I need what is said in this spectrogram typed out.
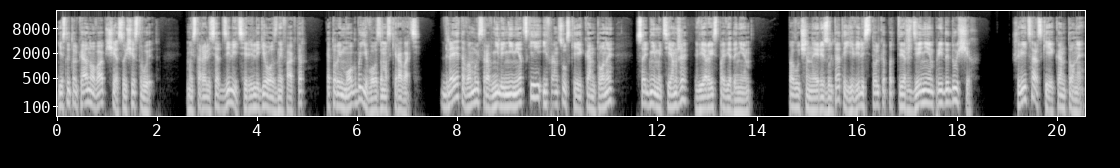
если только оно вообще существует, мы старались отделить религиозный фактор, который мог бы его замаскировать. Для этого мы сравнили немецкие и французские кантоны с одним и тем же вероисповеданием. Полученные результаты явились только подтверждением предыдущих. Швейцарские кантоны.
